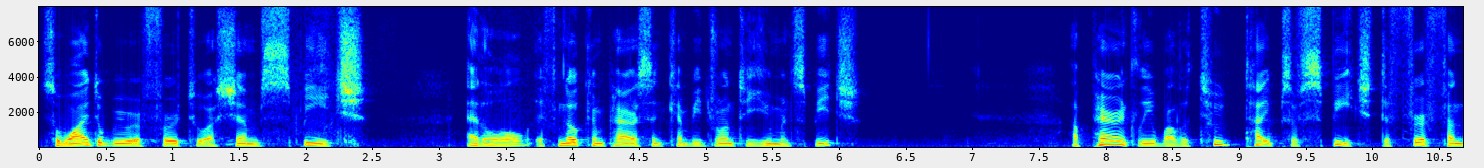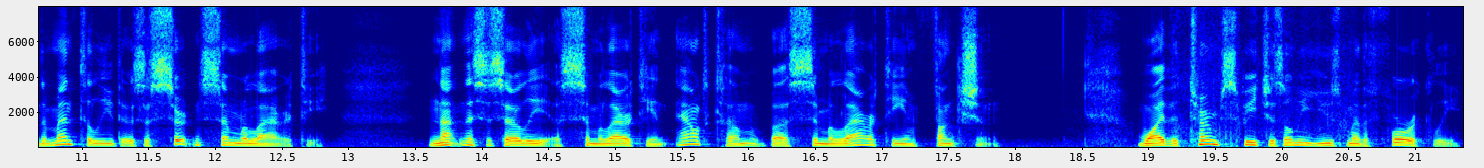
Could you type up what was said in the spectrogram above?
So why do we refer to Hashem's speech at all if no comparison can be drawn to human speech? Apparently, while the two types of speech differ fundamentally, there's a certain similarity not necessarily a similarity in outcome, but a similarity in function. Why the term speech is only used metaphorically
